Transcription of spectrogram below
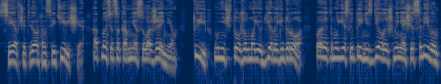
все в четвертом святилище относятся ко мне с уважением. Ты уничтожил мое геноядро, поэтому если ты не сделаешь меня счастливым,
